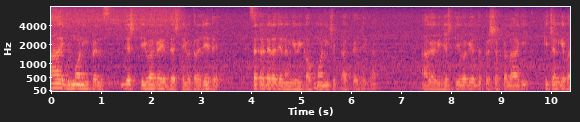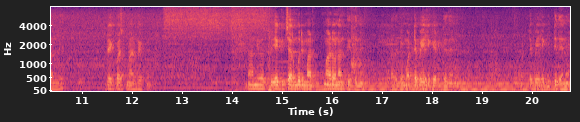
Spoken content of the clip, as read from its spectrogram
Hi good morning friends just ಇವಾಗ ಎದ್ದಷ್ಟು, ಇವತ್ತು ರಜೆ ಇದೆ. ಸ್ಯಾಟರ್ಡೆ ರಜೆ ನನಗೆ ವೀಕ್ ಆಫ್ ಮಾರ್ನಿಂಗ್ ಶಿಫ್ಟ್ ಆಗ್ತಾ ಇದೆ ಈಗ. ಹಾಗಾಗಿ ಜಸ್ಟ್ ಇವಾಗ ಎದ್ದು ಫ್ರೆಶ್ ಎಲ್ಲ ಆಗಿ ಕಿಚನ್ಗೆ ಬಂದೆ. ಬ್ರೇಕ್ಫಾಸ್ಟ್ ಮಾಡಬೇಕು. ನಾನಿವತ್ತು ಎಗ್ ಚರ್ಮುರಿ ಮಾಡಿ, ಮಾಡೋಣ ಅಂತಿದ್ದೇನೆ. ಅದಕ್ಕೆ ಮೊಟ್ಟೆ ಬೇಯಲಿಕ್ಕೆ ಇಡ್ತಿದ್ದೇನೆ ಮೊಟ್ಟೆ ಬೇಯಲಿಕ್ಕೆ ಇಟ್ಟಿದ್ದೇನೆ.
